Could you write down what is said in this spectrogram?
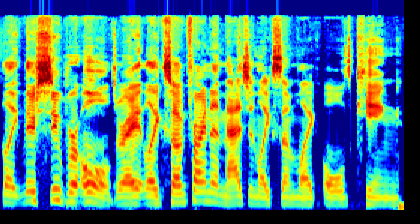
like they're super old, right? Like so, I'm trying to imagine like some like old king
